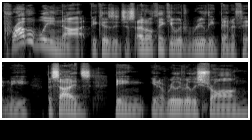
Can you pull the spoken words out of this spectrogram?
probably not, because it just I don't think it would really benefit me. Besides being, you know, really, really strong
